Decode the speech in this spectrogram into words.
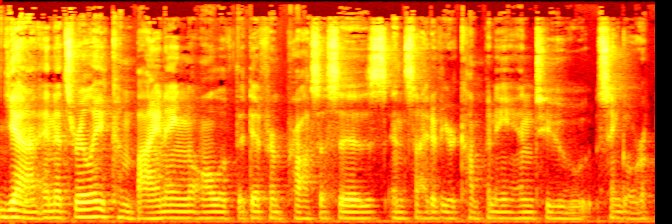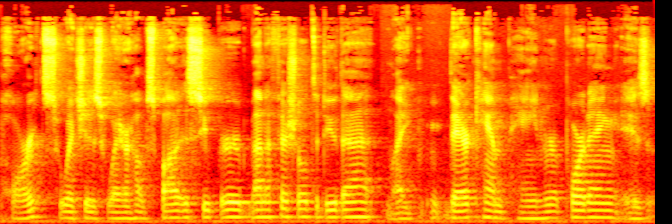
Yeah, and it's really combining all of the different processes inside of your company into single reports, which is where HubSpot is super beneficial to do that. Like their campaign reporting is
